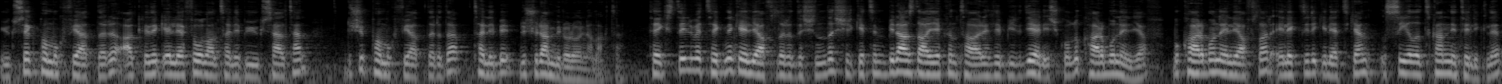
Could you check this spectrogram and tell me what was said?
Yüksek pamuk fiyatları akrilik elyafı olan talebi yükselten, düşük pamuk fiyatları da talebi düşüren bir rol oynamakta. Tekstil ve teknik elyafları dışında şirketin biraz daha yakın tarihli bir diğer iş kolu karbon elyaf. Bu karbon elyaflar elektrik iletken, ısı yalıtkan nitelikli,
